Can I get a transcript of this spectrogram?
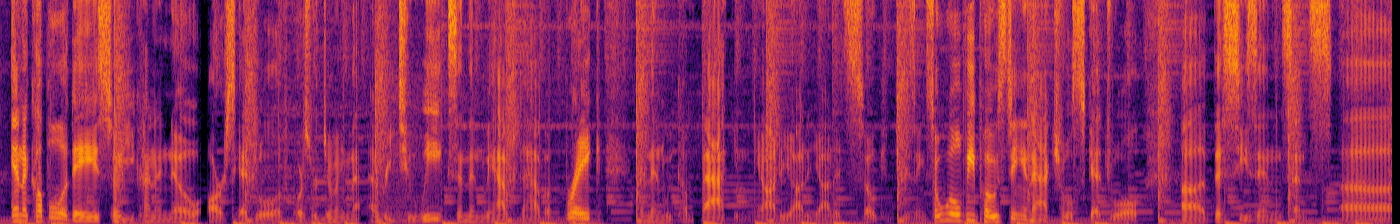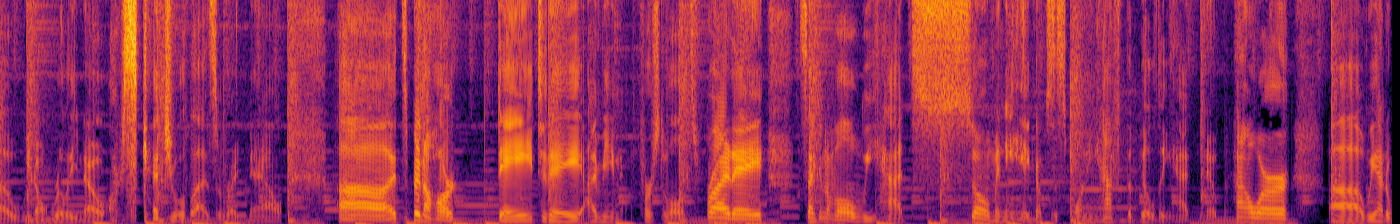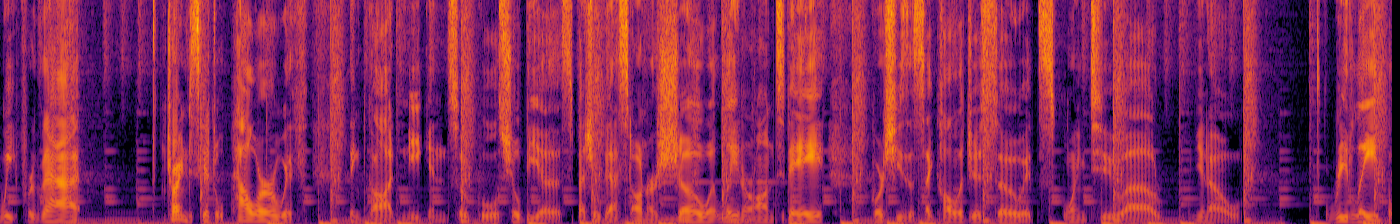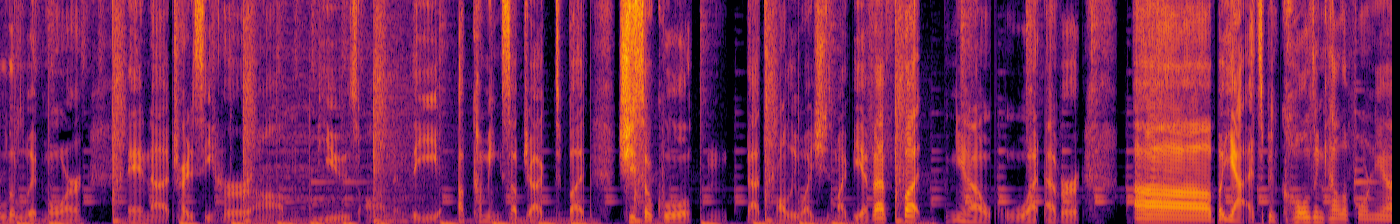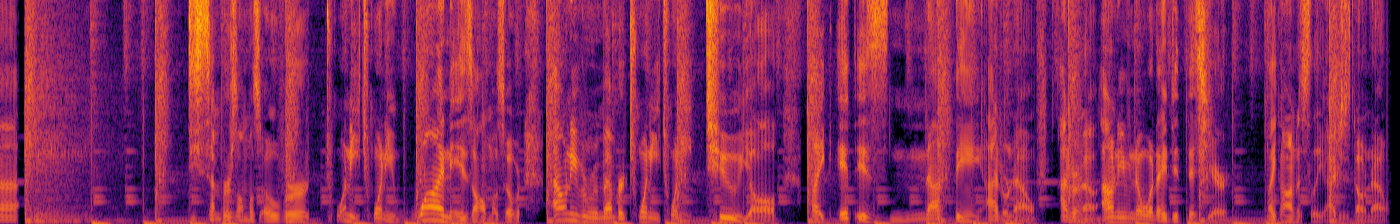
in a couple of days, so you kind of know our schedule. Of course, we're doing that every two weeks, and then we have to have a break, and then we come back, and yada yada yada. It's so confusing. So we'll be posting an actual schedule uh, this season since uh, we don't really know our schedule as of right now. Uh, it's been a hard day today. I mean, first of all, it's Friday. Second of all, we had so many hiccups this morning. Half the building had no power. Uh, we had to wait for that. trying to schedule power with, thank God, Negan. So cool. She'll be a special guest on our show later on today. Of course, she's a psychologist, so it's going to, uh, you know, relate a little bit more and uh, try to see her um, views on the upcoming subject. But she's so cool. That's probably why she's my BFF. But you know, whatever. Uh, but yeah, it's been cold in California. I mean, December's almost over. 2021 is almost over. I don't even remember 2022, y'all. Like, it is nothing. I don't know. I don't know. I don't even know what I did this year. Like, honestly, I just don't know.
